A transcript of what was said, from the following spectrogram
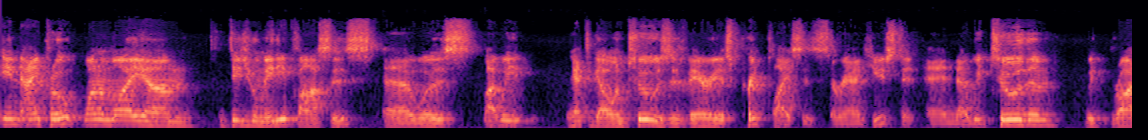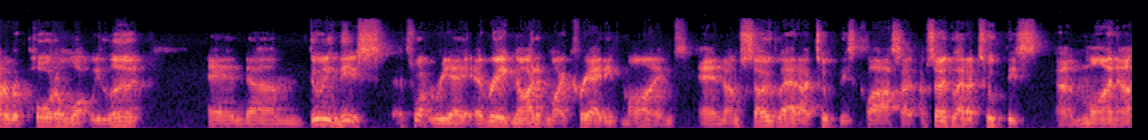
in April, one of my um, digital media classes uh, was like we we had to go on tours of various print places around Houston, and uh, we'd tour them. We'd write a report on what we learnt, and um, doing this, it's what re- reignited my creative mind. And I'm so glad I took this class. I, am so glad I took this uh, minor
